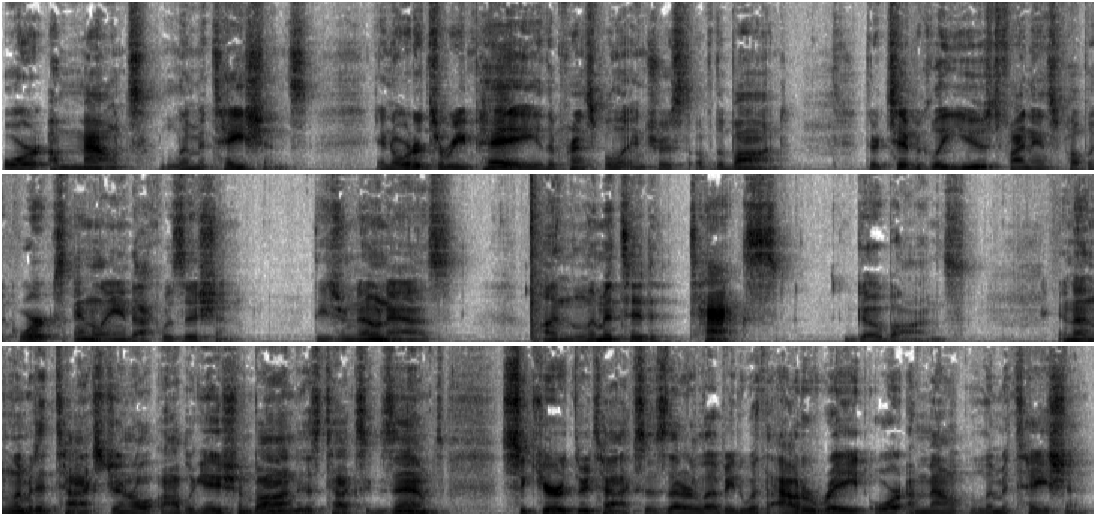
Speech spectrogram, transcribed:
or amount limitations in order to repay the principal interest of the bond. They're typically used to finance public works and land acquisition. These are known as unlimited tax GO bonds. An unlimited tax general obligation bond is tax exempt, secured through taxes that are levied without a rate or amount limitation.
